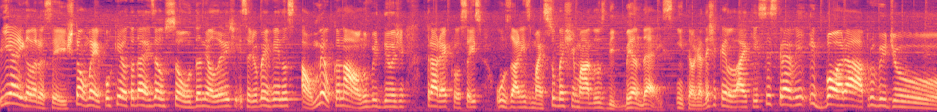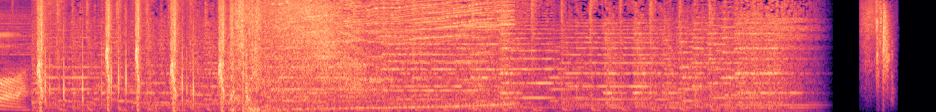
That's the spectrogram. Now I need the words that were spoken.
E aí galera, vocês estão bem? Porque eu tô 10, eu sou o Daniel Leite e sejam bem-vindos ao meu canal. No vídeo de hoje trarei com vocês os aliens mais subestimados de Ben 10. Então já deixa aquele like, se inscreve e bora pro vídeo!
